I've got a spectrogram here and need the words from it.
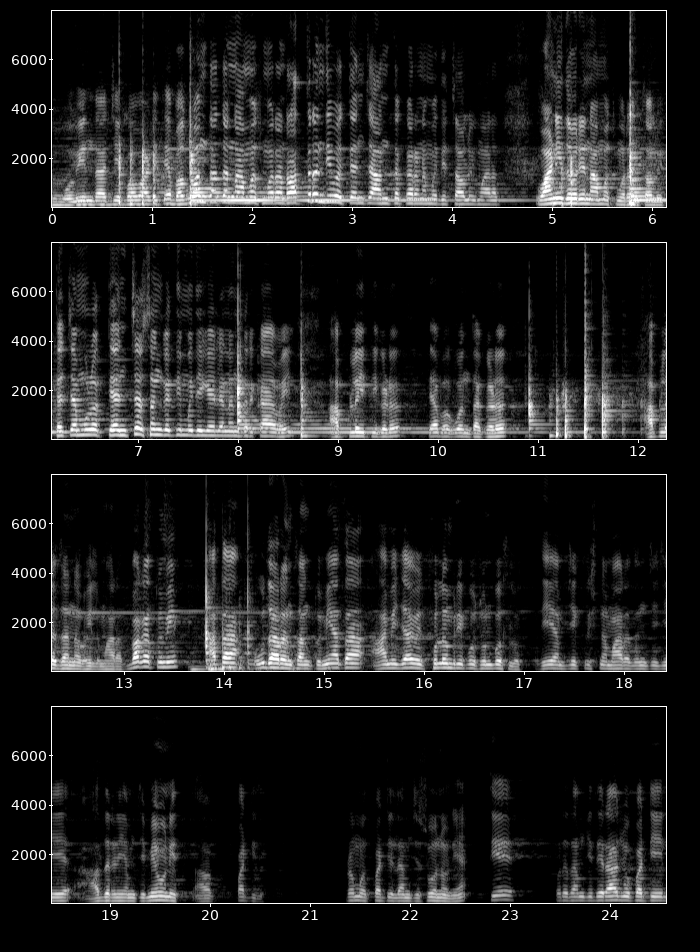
गोविंदाची पवाडी त्या भगवंताचं नामस्मरण रात्रंदिवस त्यांच्या अंतकरणामध्ये चालू आहे महाराज. वाणीद्वारे नामस्मरण चालू आहे. त्याच्यामुळं त्यांच्या संगतीमध्ये गेल्यानंतर काय होईल? आपलंही तिकडं त्या भगवंताकडं आपलं जाणं होईल महाराज. बघा तुम्ही आता उदाहरण सांगतो मी. आता आम्ही ज्यावेळेस फुलंबरीपासून बसलो हे आमचे कृष्ण महाराजांचे जे आदरणीय आमचे मेवणीत पाटील प्रमोद पाटील आमचे सोनवणे ते परत आमचे ते राजू पाटील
